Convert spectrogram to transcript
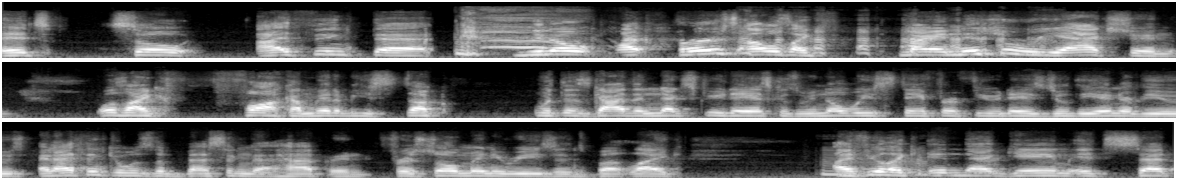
It's so I think that you know at first I was like my initial reaction was like fuck I'm gonna be stuck with this guy the next few days because we know we stay for a few days do the interviews and I think it was the best thing that happened for so many reasons but like I feel like in that mm-hmm. game it's set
